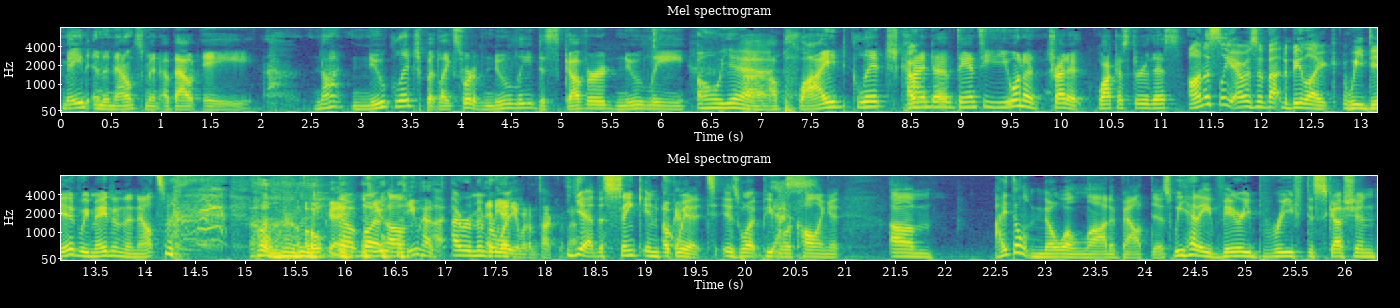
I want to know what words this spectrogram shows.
made an announcement about a not new glitch, but like sort of newly discovered, newly Oh, yeah. uh, applied glitch, kind of. Dancy, you want to try to walk us through this? honestly i was about to be like we did we made an announcement Oh, okay. No, but, do, you, um, do you have I- I remember any what- idea what I'm talking about? Yeah, the sink and Okay. quit is what people Yes. are calling it. Um, I don't know a lot about this. We had a very brief discussion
